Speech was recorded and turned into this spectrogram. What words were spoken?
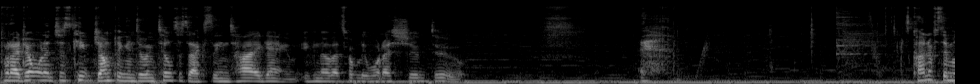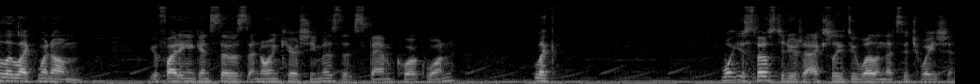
But I don't want to just keep jumping and doing tilt attacks the entire game, even though that's probably what I should do. Kind of similar like when um you're fighting against those annoying Kirishimas that spam quirk 1. Like, what you're supposed to do to actually do well in that situation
